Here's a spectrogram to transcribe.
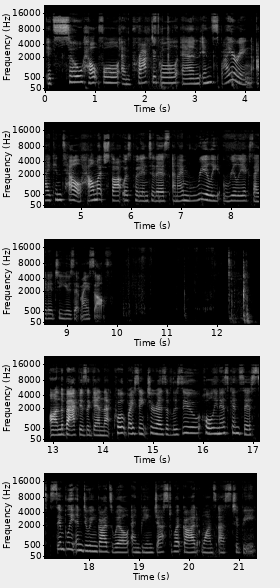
It's so helpful and practical and inspiring. I can tell how much thought was put into this and I'm really, really excited to use it myself. On the back is again that quote by St. Therese of Lisieux, holiness consists simply in doing God's will and being just what God wants us to be.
